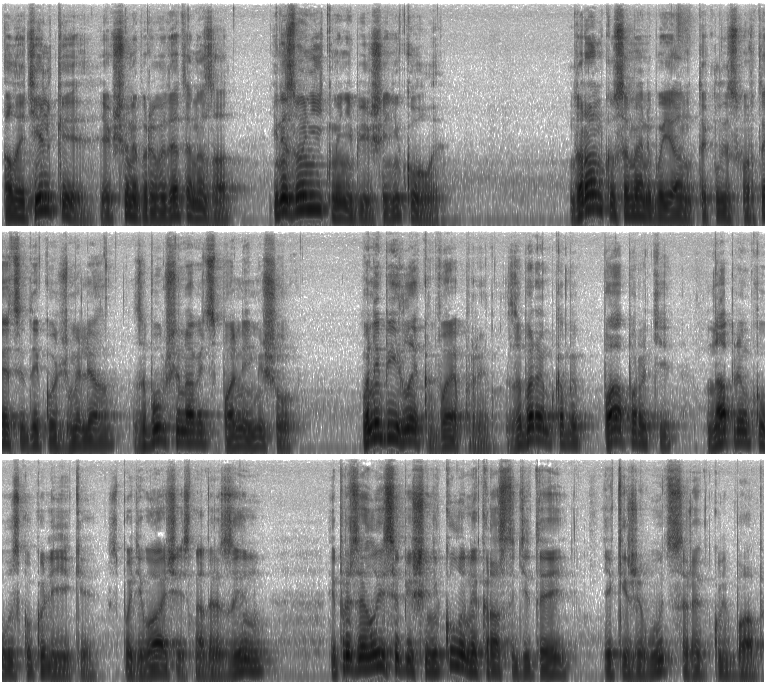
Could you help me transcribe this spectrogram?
Але тільки, якщо не переведете назад. І не дзвоніть мені більше ніколи. До ранку Семен і Боян текли з фортеці дикого джмеля, забувши навіть спальний мішок. Вони бігли, як вепри, за беремками папороті, напрямку вузькоколійки, сподіваючись на дрезину, і присяглися більше ніколи не красти дітей, які живуть серед кульбаб.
